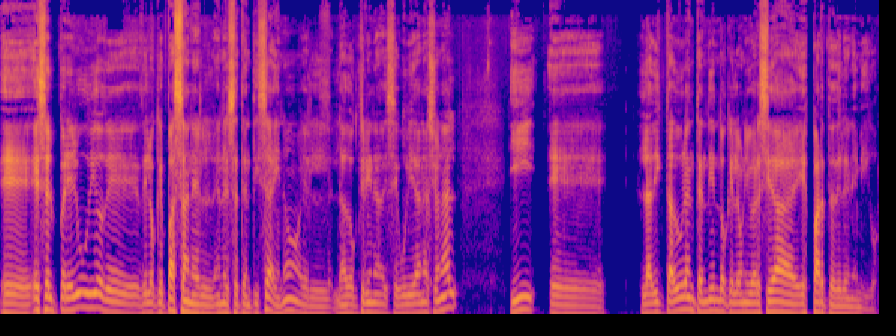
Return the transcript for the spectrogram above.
Eh, es el preludio de, lo que pasa en el, en el 76, ¿no? la doctrina de seguridad nacional y eh, la dictadura entendiendo que la universidad es parte del enemigo.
